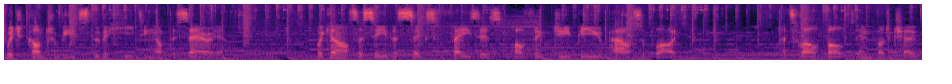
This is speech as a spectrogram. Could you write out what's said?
which contributes to the heating of this area. We can also see the six phases of the GPU power supply, a 12 volt input choke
